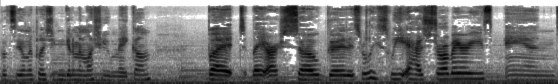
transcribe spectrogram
That's the only place you can get them unless you make them. But they are so good. It's really sweet. It has strawberries and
